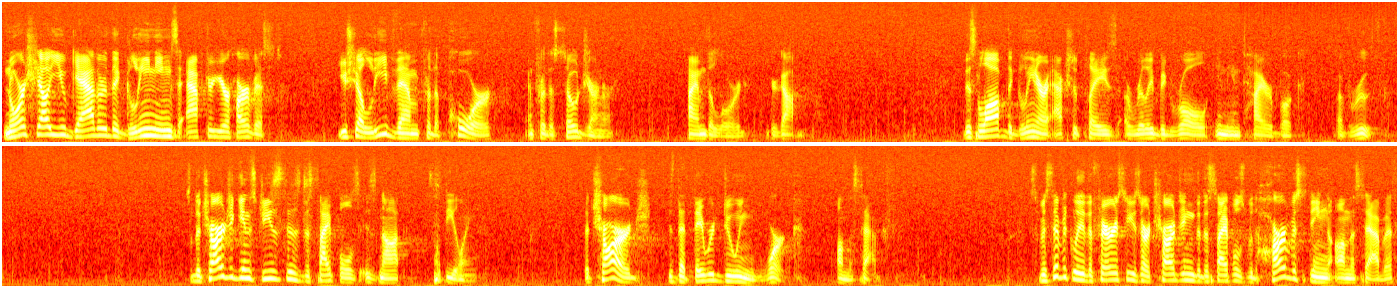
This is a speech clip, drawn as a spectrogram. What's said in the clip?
nor shall you gather the gleanings after your harvest. You shall leave them for the poor and for the sojourner. I am the Lord your God. This law of the gleaner actually plays a really big role in the entire book of Ruth. So the charge against Jesus' disciples is not stealing. The charge is that they were doing work on the Sabbath. Specifically, the Pharisees are charging the disciples with harvesting on the Sabbath,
